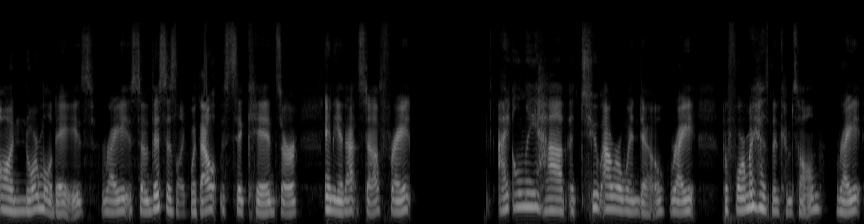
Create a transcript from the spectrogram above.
on normal days, right? So this is like without sick kids or any of that stuff, right? I only have a two hour window, right? Before my husband comes home, right?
